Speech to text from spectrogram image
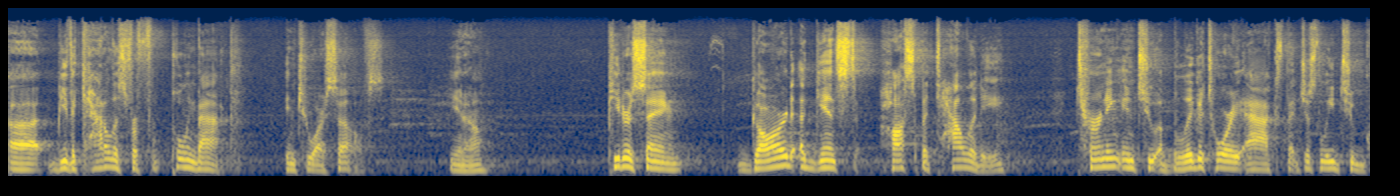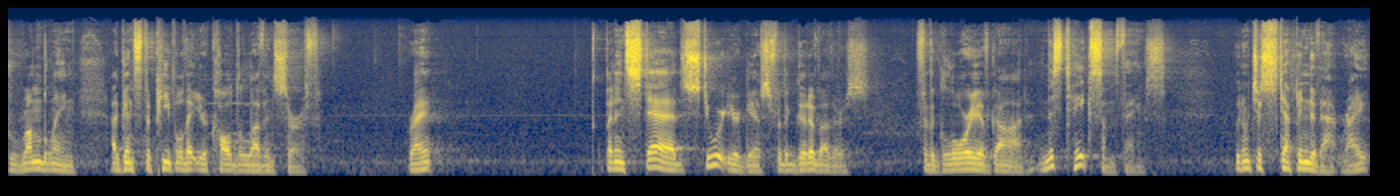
uh, be the catalyst for f- pulling back into ourselves. You know? Peter is saying, guard against hospitality turning into obligatory acts that just lead to grumbling against the people that you're called to love and serve. Right? but instead steward your gifts for the good of others, for the glory of God. And this takes some things. We don't just step into that, right?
